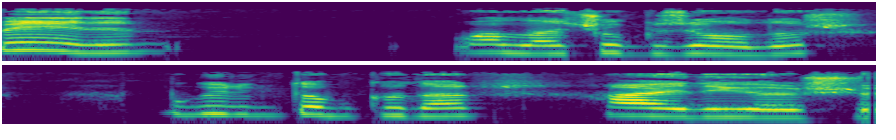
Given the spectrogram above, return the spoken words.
beğenin. Vallahi çok güzel olur. Bugünlük de bu kadar. Haydi görüşürüz.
